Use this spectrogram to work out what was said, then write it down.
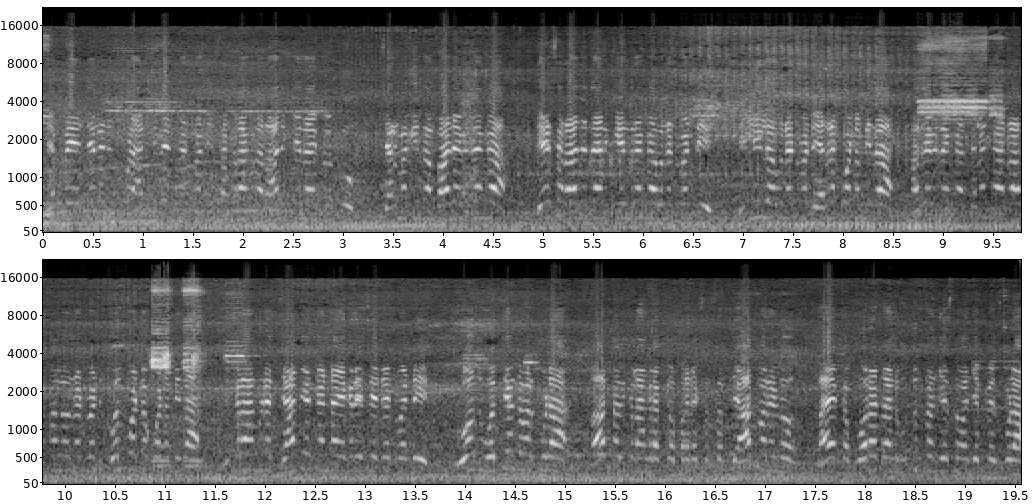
డెబ్బై ఐదేళ్ళ నుంచి కూడా అణచివేసినటువంటి సకలాంగుల రాజకీయ నాయకులకు చర్మగీతం పాడే విధంగా దేశ రాజధాని కేంద్రంగా ఉన్నటువంటి ఢిల్లీలో ఉన్నటువంటి ఎర్రకోట మీద అదేవిధంగా తెలంగాణ రాష్ట్రంలో ఉన్నటువంటి గోల్కొండ కోట మీద వికలాంగుల జాతీయ జెండా ఎగరేసేటటువంటి రోజు వచ్చేంత వరకు కూడా భారత వికలాంగుల హక్కుల పరిరక్షణ సమితి ఆధ్వర్యంలో మా యొక్క పోరాటాన్ని ఉధృతం చేస్తామని చెప్పేసి కూడా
